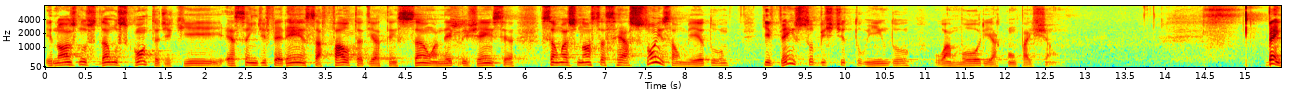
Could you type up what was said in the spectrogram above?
E nós nos damos conta de que essa indiferença, a falta de atenção, a negligência, são as nossas reações ao medo que vêm substituindo o amor e a compaixão. Bem,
